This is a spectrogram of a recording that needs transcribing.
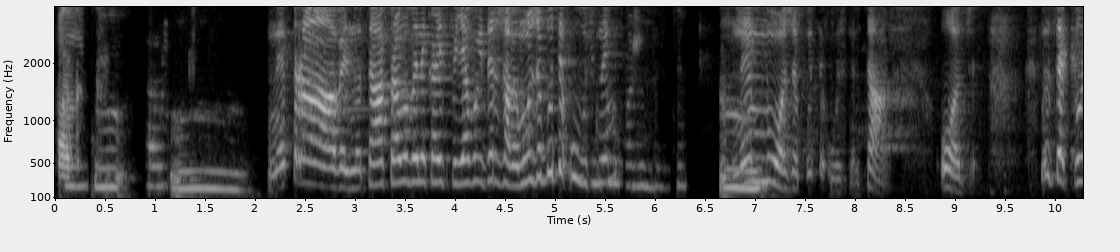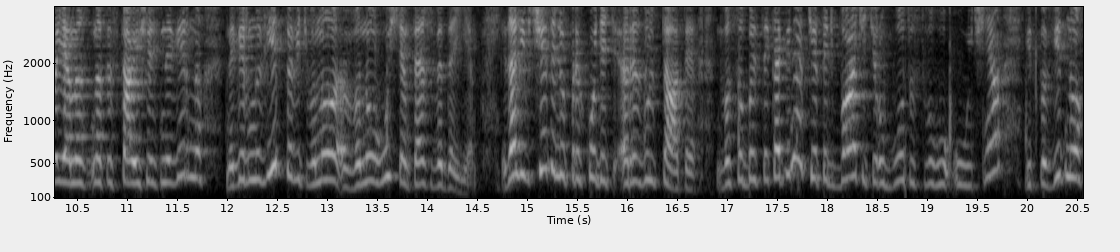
Так, Неправильно. Так, право виникає з появою держави. Може бути усним. Не може бути. Не може бути усним. Так. Отже, ну це коли я натискаю щось невірно, невірну відповідь, воно, воно учням теж видає. І далі вчителю приходять результати в особистий кабінет, вчитель бачить роботу свого учня відповідно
